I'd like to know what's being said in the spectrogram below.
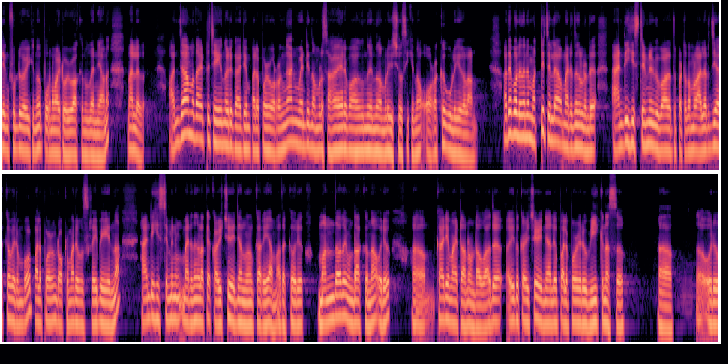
ജങ്ക് ഫുഡ് കഴിക്കുന്നത് പൂർണമായിട്ട് ഒഴിവാക്കുന്നത് തന്നെയാണ് നല്ലത്. അഞ്ചാമതായിട്ട് ചെയ്യുന്ന ഒരു കാര്യം പലപ്പോഴും ഉറങ്ങാൻ വേണ്ടി നമ്മൾ സഹായകരമാകുന്നു എന്ന് നമ്മൾ വിശ്വസിക്കുന്ന ഉറക്ക ഗുളികകളാണ് അതേപോലെ തന്നെ മറ്റ് ചില മരുന്നുകളുണ്ട്. ആന്റി ഹിസ്റ്റമിൻ വിഭാഗത്തിൽപ്പെട്ട നമ്മൾ അലർജിയൊക്കെ വരുമ്പോൾ പലപ്പോഴും ഡോക്ടർമാർ പ്രിസ്ക്രൈബ് ചെയ്യുന്ന ആന്റി ഹിസ്റ്റമിൻ മരുന്നുകളൊക്കെ കഴിച്ചു കഴിഞ്ഞാൽ നമുക്കറിയാം അതൊക്കെ ഒരു മന്ദത ഉണ്ടാക്കുന്ന ഒരു കാര്യമായിട്ടാണ് ഉണ്ടാവുക. അത് ഇത് കഴിച്ചു കഴിഞ്ഞാൽ പലപ്പോഴും ഒരു വീക്ക്നെസ് ഒരു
